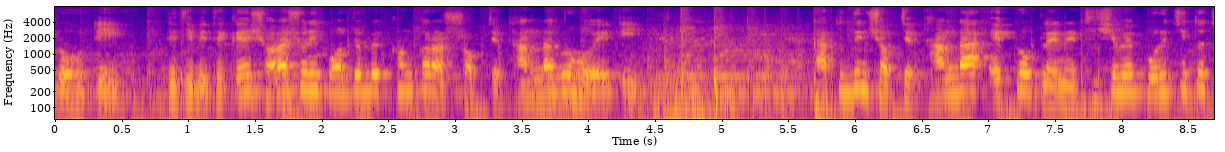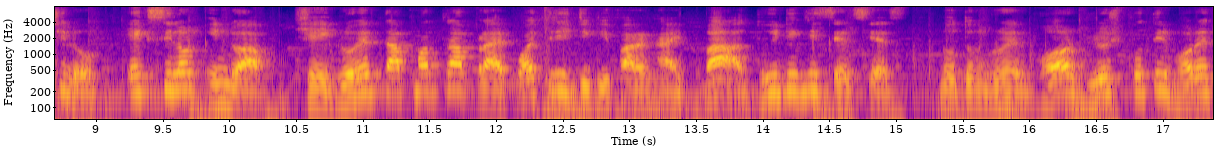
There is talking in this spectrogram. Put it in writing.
গ্রহটি। পৃথিবী থেকে সরাসরি পর্যবেক্ষণ করার সবচেয়ে ঠান্ডা গ্রহ এটি। এতদিন সবচেয়ে ঠান্ডা এক্রোপ্ল্যানেট হিসেবে পরিচিত ছিল এক্সিলন ইন্ডোআপ। সেই গ্রহের তাপমাত্রা প্রায় পঁয়ত্রিশ ডিগ্রি ফারেনহাইট বা দুই ডিগ্রি সেলসিয়াস। নতুন গ্রহের ভর বৃহস্পতির ভরের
